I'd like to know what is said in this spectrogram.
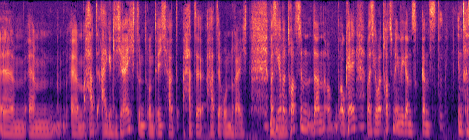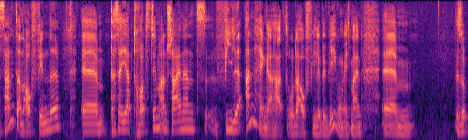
ähm, ähm, ähm, hat eigentlich recht und, und ich hat, hatte, hatte Unrecht. Was mhm. ich aber trotzdem dann, okay, was ich aber trotzdem irgendwie ganz, ganz interessant dann auch finde, ähm, dass er ja trotzdem anscheinend viele Anhänger hat oder auch viele Bewegungen. Ich meine, ähm, so,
